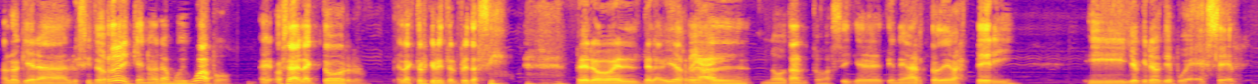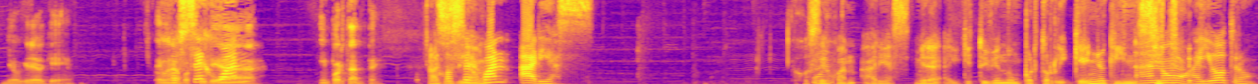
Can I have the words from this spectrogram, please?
a lo que era Luisito Rey, que no era muy guapo. Eh, o sea, el actor, el actor que lo interpreta sí, pero el de la vida real no tanto. Así que tiene harto de Basteri. Y yo creo que puede ser. Yo creo que es una José posibilidad Juan- importante. ¿Así se José? Juan Arias. José Un- Juan Arias. Mira, aquí estoy viendo un puertorriqueño que Ah, insiste. no, hay otro.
